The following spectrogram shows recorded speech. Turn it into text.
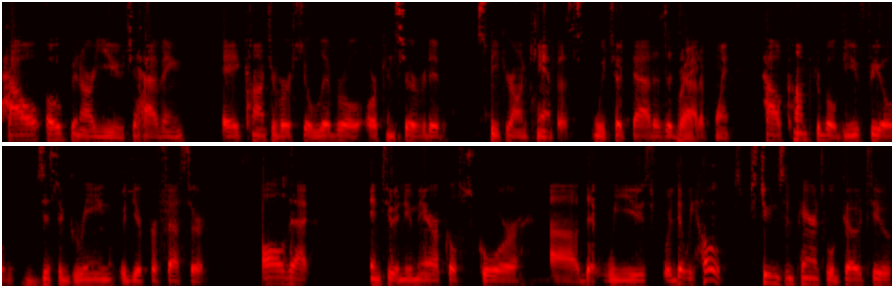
how open are you to having a controversial liberal or conservative speaker on campus? We took that as a Right. data point. How comfortable do you feel disagreeing with your professor? All that into a numerical score uh, that we use for, that we hope students and parents will go to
